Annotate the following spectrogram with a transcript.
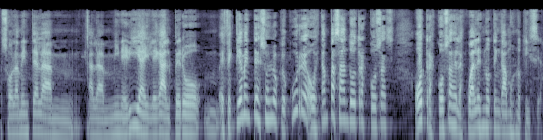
solamente a la, a la minería ilegal, pero efectivamente eso es lo que ocurre o están pasando otras cosas, otras cosas de las cuales no tengamos noticia.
